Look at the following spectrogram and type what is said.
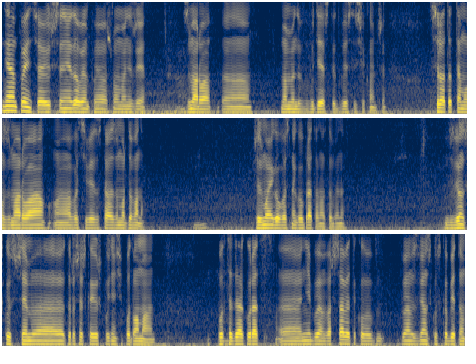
Nie mam pojęcia, już się nie dowiem, ponieważ mama nie żyje. Zmarła, e, mamy 20, 20 się kończy. Trzy lata temu zmarła, a właściwie została zamordowana. Przez mojego własnego brata notabene. W związku z czym e, troszeczkę już później się podłamałem. Bo wtedy akurat e, nie byłem w Warszawie, tylko byłem w związku z kobietą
